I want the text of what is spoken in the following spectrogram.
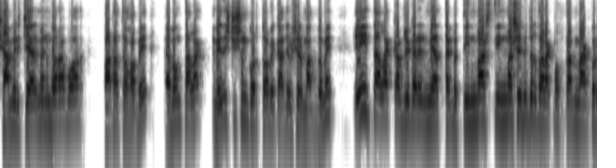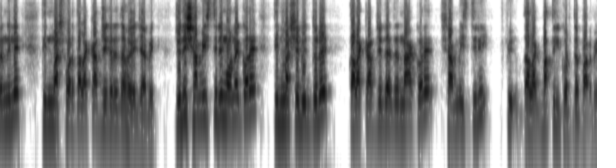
স্বামীর চেয়ারম্যান বরাবর পাঠাতে হবে এবং তালাক রেজিস্ট্রেশন করতে হবে কাজ অফিসের মাধ্যমে। এই তালাক কার্যকারের মেয়াদ থাকবে তিন মাস। তিন মাসের ভিতরে তালাক প্রত্যাহার না করে নিলে তিন মাস পরে তালাক কার্যকারিতা হয়ে যাবে। যদি স্বামী স্ত্রী মনে করে তিন মাসের ভিতরে তালাক কার্যকারিতা না করে, স্বামী স্ত্রী তালাক বাতিল করতে পারবে।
